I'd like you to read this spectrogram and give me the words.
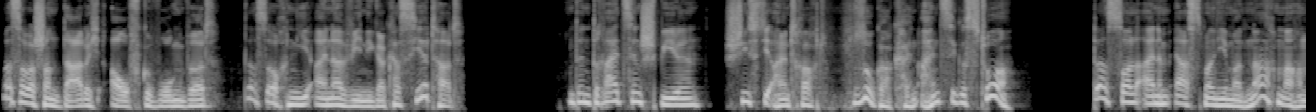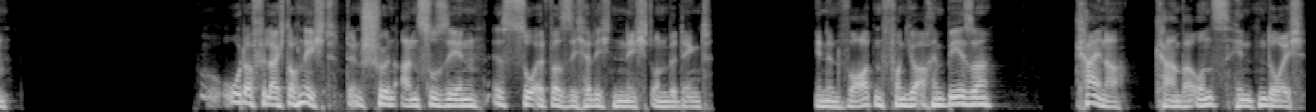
Was aber schon dadurch aufgewogen wird, dass auch nie einer weniger kassiert hat. Und in 13 Spielen schießt die Eintracht sogar kein einziges Tor. Das soll einem erstmal jemand nachmachen. Oder vielleicht auch nicht, denn schön anzusehen ist so etwas sicherlich nicht unbedingt. In den Worten von Joachim Beser, keiner kam bei uns hinten durch.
